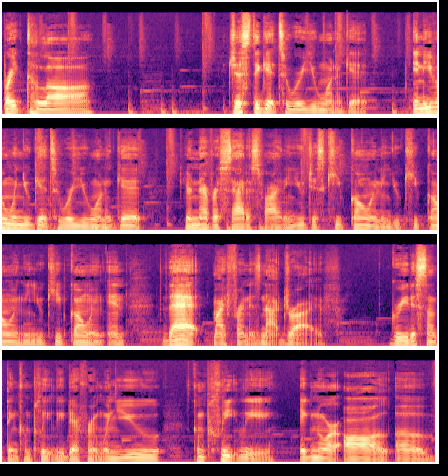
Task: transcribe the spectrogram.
break the law, just to get to where you want to get. And even when you get to where you want to get, you're never satisfied and you just keep going and you keep going and you keep going. And that, my friend, is not drive. Greed is something completely different when you completely ignore all of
